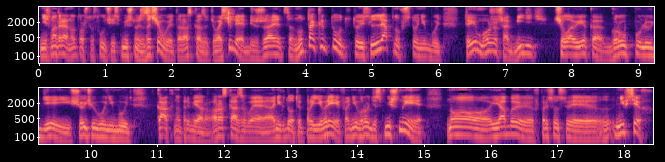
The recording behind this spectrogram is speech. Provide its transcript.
Несмотря на то, что случай смешной. Зачем вы это рассказываете? Василий обижается. Ну, так и тут. То есть, ляпнув что-нибудь, ты можешь обидеть человека, группу людей, еще чего-нибудь. Как, например, рассказывая анекдоты про евреев, они вроде смешные, но я бы в присутствии не всех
